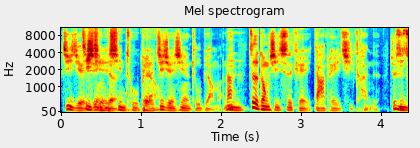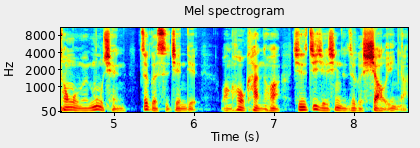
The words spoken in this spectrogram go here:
季节性的图表，季节性的图表嘛？那这个东西是可以搭配一起看的。就是从我们目前这个时间点往后看的话，其实季节性的这个效应啊，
